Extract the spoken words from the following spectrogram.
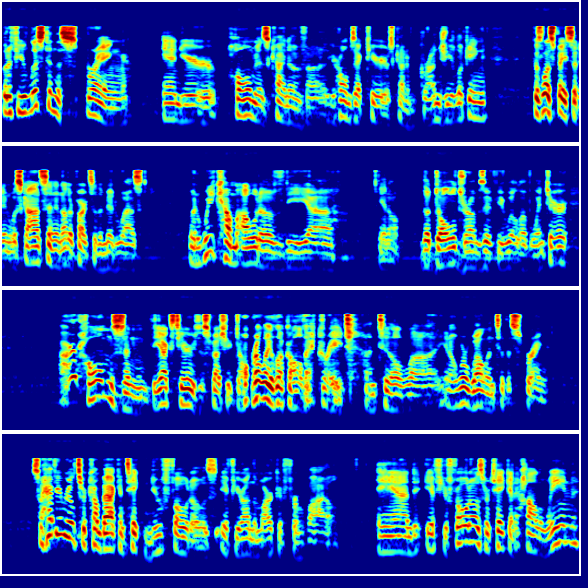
but if you list in the spring and your home is kind of, uh, your home's exterior is kind of grungy looking, because let's face it, in Wisconsin and other parts of the Midwest, when we come out of the, uh, you know, the doldrums, if you will, of winter, our homes and the exteriors especially don't really look all that great until, uh, you know, we're well into the spring. So have your realtor come back and take new photos if you're on the market for a while. And if your photos were taken at Halloween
